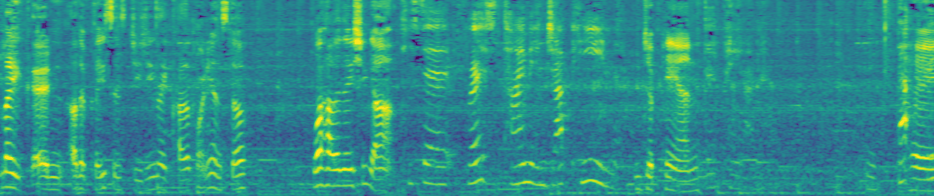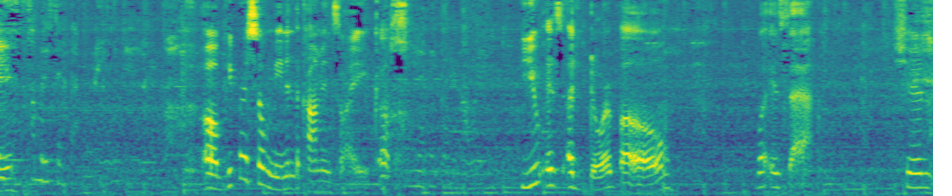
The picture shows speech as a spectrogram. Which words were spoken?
Like in other places, Gigi, like California and stuff. What holiday she got? She said first time in Japan. Japan. Japan. Okay. That place, somebody said that place. Oh, people are so mean in the comments. Like, ugh. Yeah, You is adorable. What is that? Should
